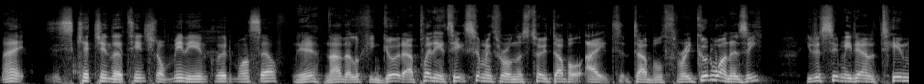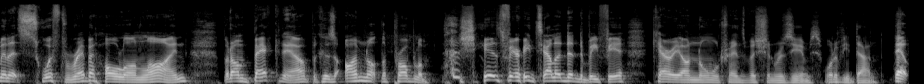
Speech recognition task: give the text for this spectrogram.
mate, it's catching the attention of many, including myself. Yeah, no, they're looking good. Uh, plenty of text coming through on this too. Double eight, double three. Good one, Izzy. You just sent me down a 10 minute swift rabbit hole online, but I'm back now because I'm not the problem. she is very talented, to be fair. Carry on, normal transmission resumes. What have you done? That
